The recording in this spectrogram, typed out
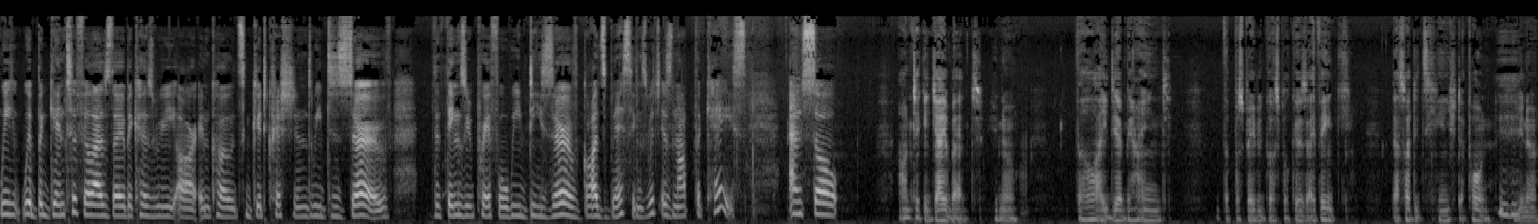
we we begin to feel as though because we are in codes good Christians, we deserve the things we pray for. We deserve God's blessings, which is not the case. And so I want to take a jibe at, you know, the whole idea behind the prosperity gospel because I think that's what it's hinged upon. Mm-hmm. You know,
